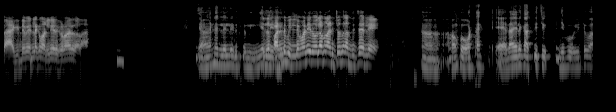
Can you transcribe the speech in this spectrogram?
ബാഗിന്റെ പേരിലൊക്കെ വള്ളി എടുക്കണമായിരുന്നോടാ. ഞാനല്ലല്ലോ എടുത്ത് നീയല്ലേ പണ്ട് വില്ലുമണി ഇതുപോലെ നമ്മൾ അടിച്ചോന്ന് കത്തിച്ചല്ലേ ആ അവൻ പോട്ടെ ഏതായാലും കത്തിച്ചു ഇനി പോയിട്ട് വാ.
